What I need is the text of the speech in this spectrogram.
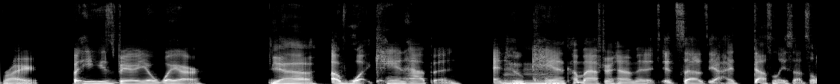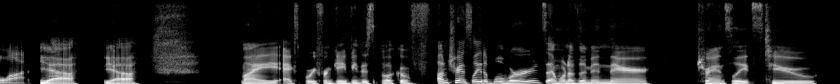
right. But he is very aware Yeah. of what can happen. and who Mhm. can come after him. And it, it says, yeah, it definitely says a lot. Yeah, yeah. My ex boyfriend gave me this book of untranslatable words, and one of them in there translates to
